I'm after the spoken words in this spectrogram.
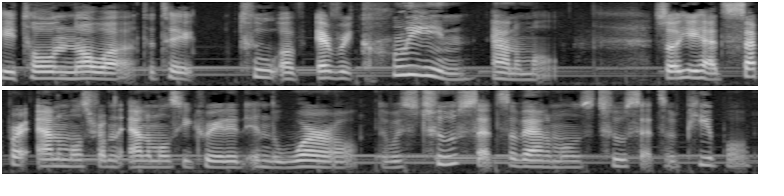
he told Noah to take two of every clean animal. So he had separate animals from the animals he created in the world. There was two sets of animals, two sets of people.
